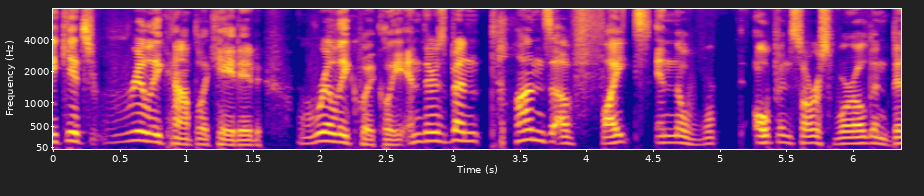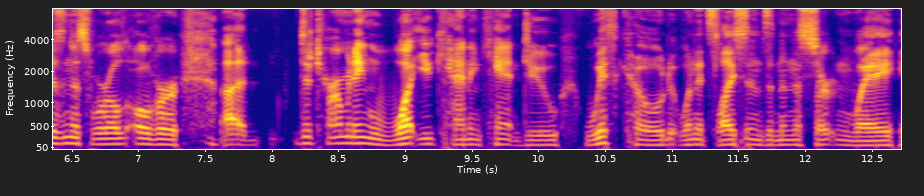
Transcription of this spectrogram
It gets really complicated really quickly, and there's been tons of fights in the open source world and business world over uh, determining what you can and can't do with code when it's licensed in a certain way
